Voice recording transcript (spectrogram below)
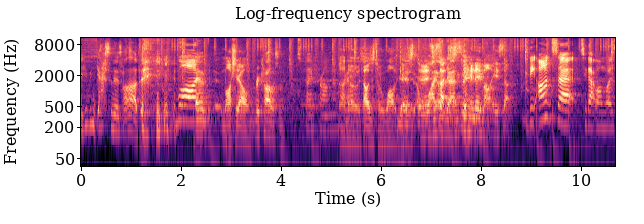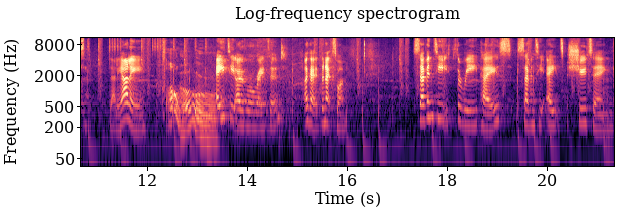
even guessing is hard. one. um, Martial. Richarlison. It's both wrong. I'm I know, that was just a wild Yeah, guess. it's a it's wild just like, guess. just get your name out ASAP. The answer to that one was Dele Alli. Oh. Oh. 80 overall rated. Okay, the next one. 73 pace, 78 shooting,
